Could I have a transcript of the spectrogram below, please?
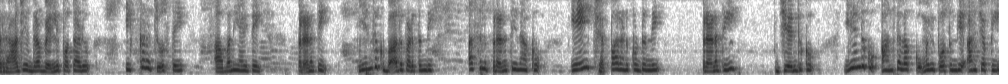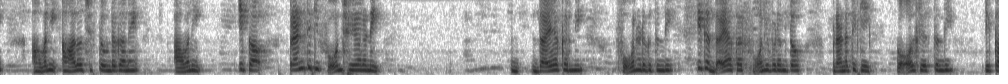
రాజేంద్ర వెళ్ళిపోతాడు. ఇక్కడ చూస్తే అవని అయితే ప్రణతి ఎందుకు బాధపడుతుంది? అసలు ప్రణతి నాకు ఏం చెప్పాలనుకుంటుంది? ప్రణతి ఎందుకు? ఎందుకు అంతలా కుమిలిపోతుంది అని చెప్పి అవని ఆలోచిస్తూ ఉండగానే అవని ఇక ప్రణతికి ఫోన్ చేయాలని దయాకర్ని ఫోన్ అడుగుతుంది. ఇక దయాకర్ ఫోన్ ఇవ్వడంతో ప్రణతికి కాల్ చేస్తుంది. ఇక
